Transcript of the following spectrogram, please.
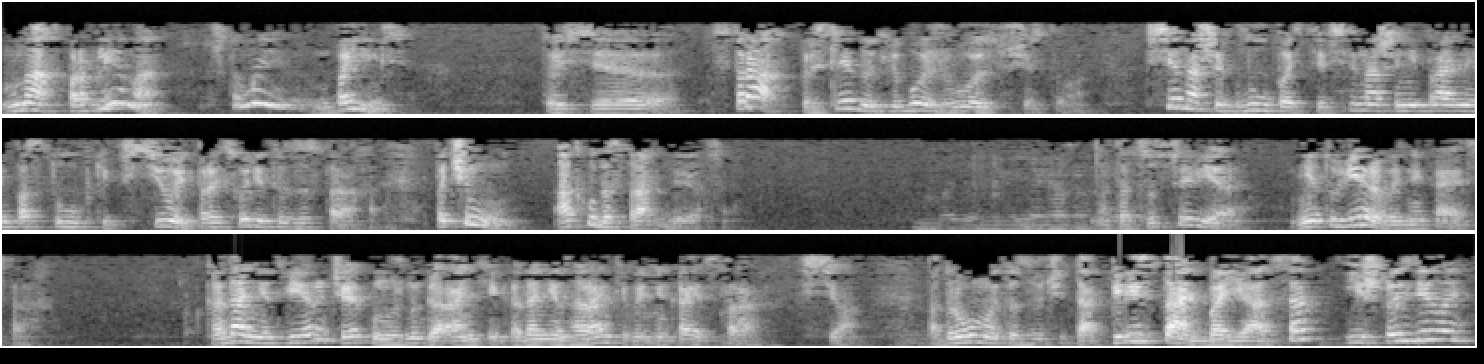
у нас проблема, что мы боимся. То есть э, страх преследует любое живое существо. Все наши глупости, все наши неправильные поступки, все это происходит из-за страха. Почему? Откуда страх берется? От отсутствия веры. Нету веры, возникает страх. Когда нет веры, человеку нужны гарантии. Когда нет гарантии, возникает страх. Все. По-другому это звучит так. Перестань бояться и что сделай?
